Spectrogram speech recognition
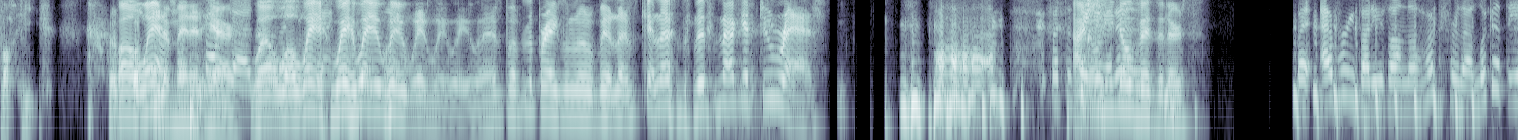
Fight. Well, wait a minute here. dead Well, that well, wait, wait, wait, wait, wait, wait, wait, wait. Let's pump the brakes a little bit. Let's get let's, let's not get too rash. but the I thing don't need no is- visitors. but everybody's on the hook for that. Look at the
